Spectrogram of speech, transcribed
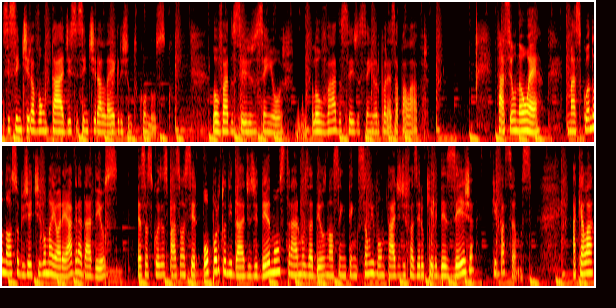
se sentir à vontade e se sentir alegre junto conosco. Louvado seja o Senhor. Louvado seja o Senhor por essa palavra. Fácil não é, mas quando o nosso objetivo maior é agradar a Deus, essas coisas passam a ser oportunidades de demonstrarmos a Deus nossa intenção e vontade de fazer o que Ele deseja que façamos. Aquela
